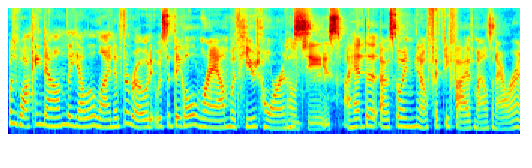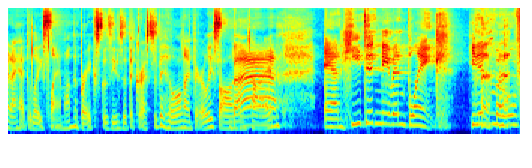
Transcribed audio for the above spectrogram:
was walking down the yellow line of the road. It was a big old ram with huge horns. Oh, jeez. I had to, I was going, you know, 55 miles an hour and I had to like slam on the brakes because he was at the crest of a hill and I barely saw him in time. And he didn't even blink. He didn't move.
